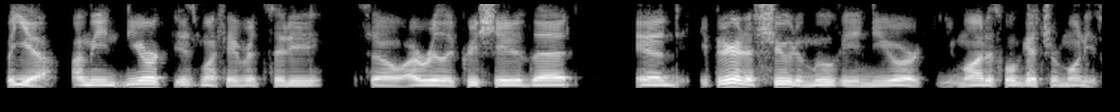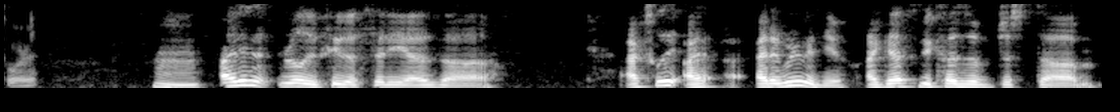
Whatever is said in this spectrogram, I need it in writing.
But yeah, I mean, New York is my favorite city, so I really appreciated that. And if you're going to shoot a movie in New York, you might as well get your money's worth. Hmm. I didn't really see the city as uh actually I I'd agree with you. I guess because of just um,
